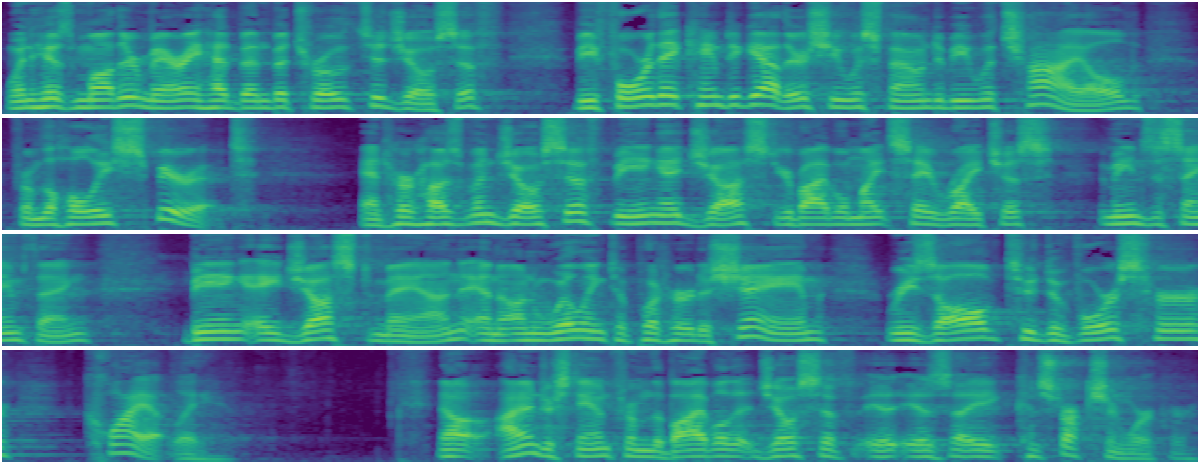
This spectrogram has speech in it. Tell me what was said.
When his mother Mary had been betrothed to Joseph, before they came together, she was found to be with child from the Holy Spirit. And her husband Joseph, being a just, your Bible might say righteous, it means the same thing, being a just man and unwilling to put her to shame, resolved to divorce her quietly. Now, I understand from the Bible that Joseph is a construction worker,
